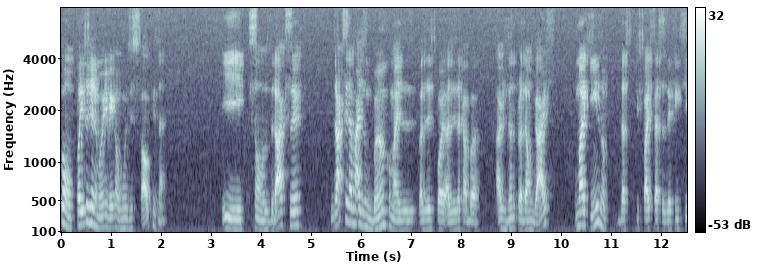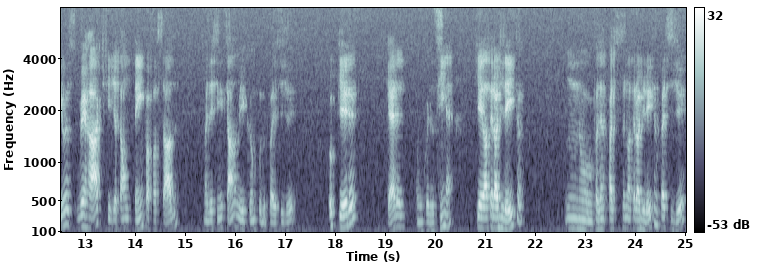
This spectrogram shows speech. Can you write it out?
Bom, o Paris Saint-Germain vem com alguns desfalques, né? E são os Draxler. Draxler é mais um banco, mas às vezes, pode, às vezes acaba ajudando para dar um gás. O Marquinhos, das principais peças defensivas. O Verratti, que já está há um tempo afastado, mas é essencial no meio campo do PSG. O Kerer, Keller, alguma coisa assim, né? Que é lateral direito, no, fazendo, fazendo lateral direito no PSG.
